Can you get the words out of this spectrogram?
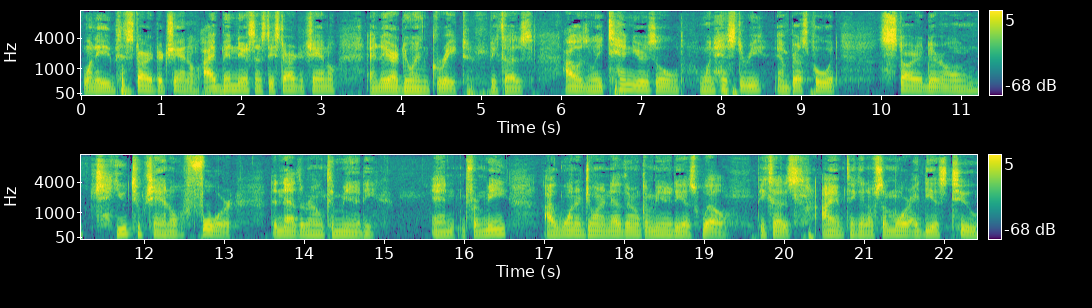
when they started their channel. I've been there since they started their channel, and they are doing great because I was only 10 years old when History and Brust Poet started their own YouTube channel for the NetherRealm community. And for me, I want to join the NetherRealm community as well because I am thinking of some more ideas too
